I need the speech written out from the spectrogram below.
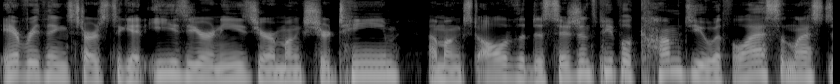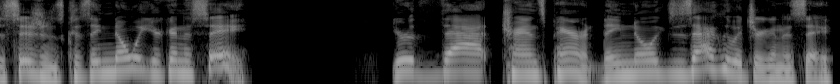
everything starts to get easier and easier amongst your team, amongst all of the decisions. People come to you with less and less decisions because they know what you're going to say. You're that transparent. They know exactly what you're going to say.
